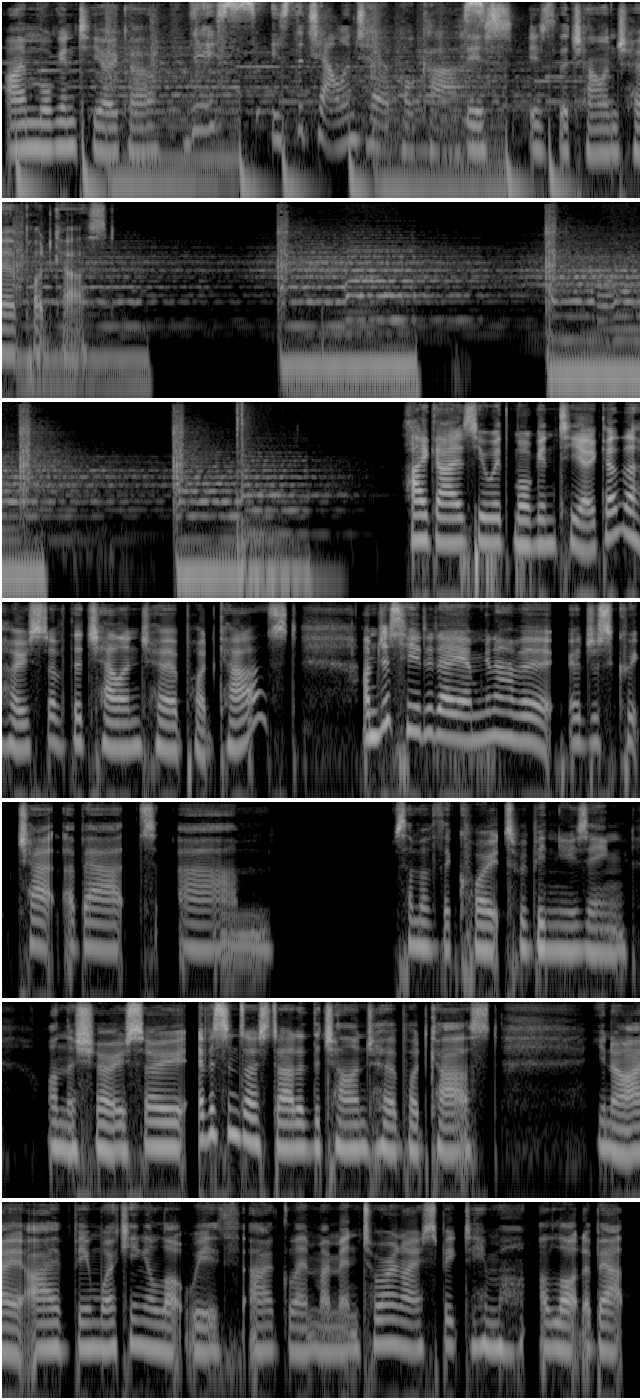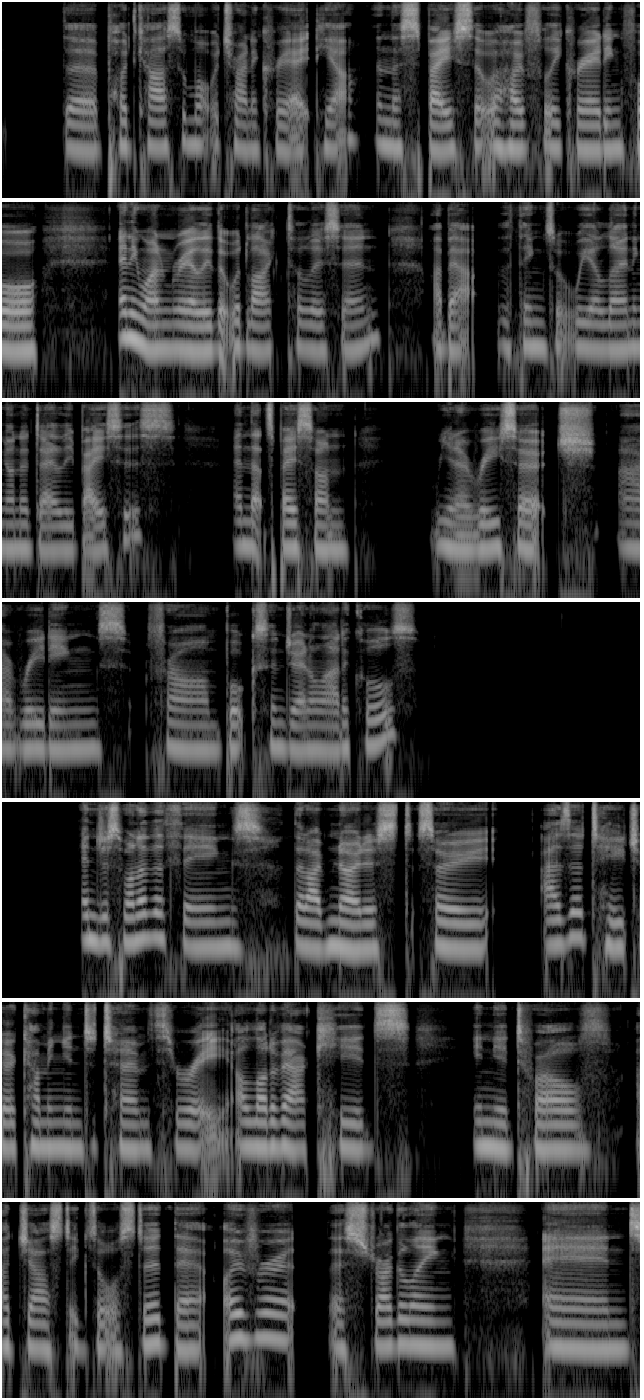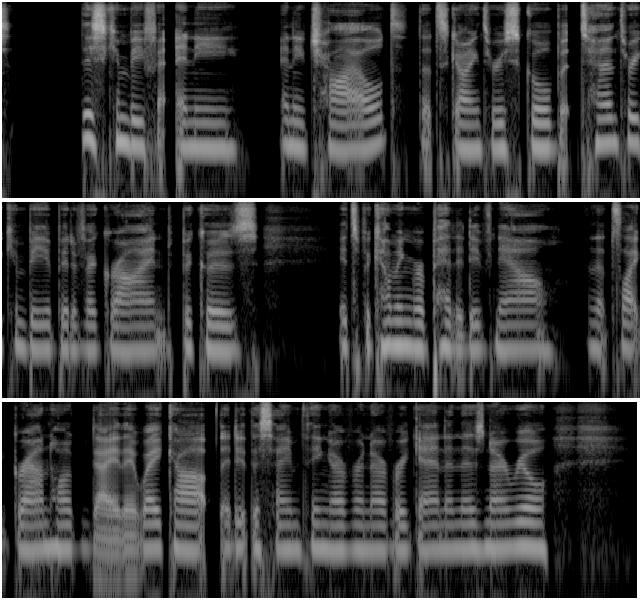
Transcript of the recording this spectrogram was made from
I'm Morgan Tioka. This is the Challenge Her podcast. This is the Challenge Her podcast. Hi, guys. You're with Morgan Tioka, the host of the Challenge Her podcast. I'm just here today. I'm going to have a, a just quick chat about um, some of the quotes we've been using on the show. So, ever since I started the Challenge Her podcast, you know, I, I've been working a lot with uh, Glenn, my mentor, and I speak to him a lot about the podcast and what we're trying to create here and the space that we're hopefully creating for anyone really that would like to listen about the things that we are learning on a daily basis. And that's based on, you know, research, uh, readings from books and journal articles. And just one of the things that I've noticed so, as a teacher coming into term three, a lot of our kids in year 12 are just exhausted. They're over it, they're struggling. And this can be for any any child that's going through school, but term three can be a bit of a grind because it's becoming repetitive now. And it's like Groundhog Day. They wake up, they do the same thing over and over again, and there's no real,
